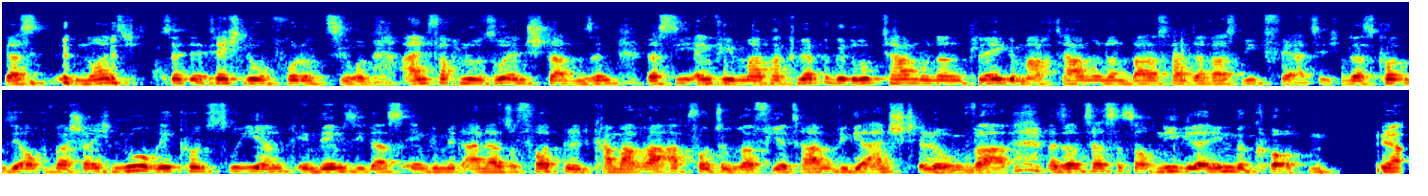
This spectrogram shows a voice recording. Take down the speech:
dass 90 Prozent der Techno-Produktion einfach nur so entstanden sind, dass sie irgendwie mal ein paar Knöpfe gedrückt haben und dann Play gemacht haben und dann war das halt da das Lied fertig. Und das konnten sie auch wahrscheinlich nur rekonstruieren, indem sie das irgendwie mit einer Sofortbildkamera abfotografiert haben, wie die Einstellung war. Weil sonst hast du es auch nie wieder hinbekommen. Ja.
